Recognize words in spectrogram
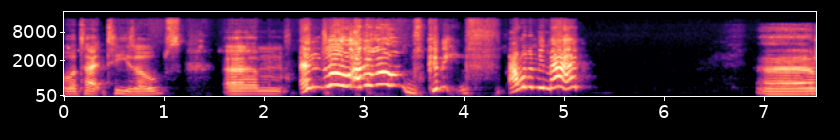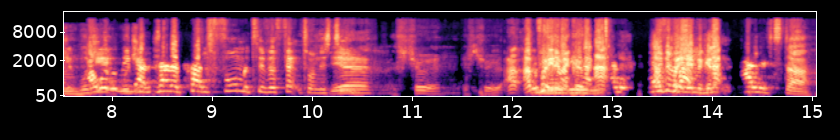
All tight T's obes. Um, Enzo, I don't know. Can he? I wouldn't be mad. Um, you- Would I wouldn't be would you- mad. He's had a transformative effect on his team. Yeah, it's true. It's true. I, I'm putting him you in. think I, I'm putting like him in. Mac Allister.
